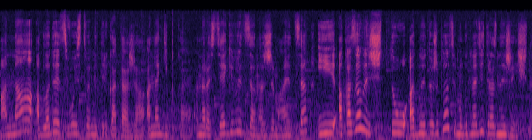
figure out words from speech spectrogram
она обладает свойствами трикотажа. Она гибкая, она растягивается, она сжимается. И оказалось, что одно и то же платье могут надеть разные женщины.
